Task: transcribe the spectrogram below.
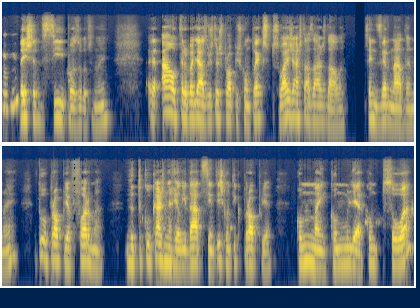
Uhum. Deixa de si para os outros, não é? Eh, ao trabalhar os teus próprios complexos pessoais, já estás a ajudá-la, sem dizer nada, não é? A tua própria forma de te colocares na realidade, de sentir contigo própria, como mãe, como mulher, como pessoa,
